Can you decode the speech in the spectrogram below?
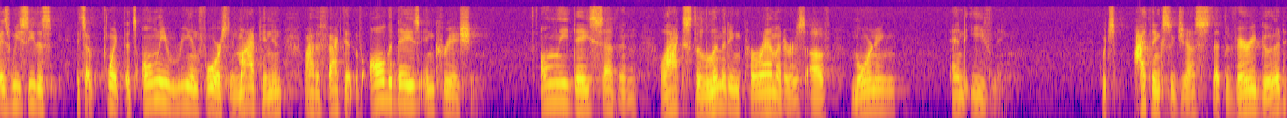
as we see this, it's a point that's only reinforced, in my opinion, by the fact that of all the days in creation, only day seven lacks the limiting parameters of morning and evening, which I think suggests that the very good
